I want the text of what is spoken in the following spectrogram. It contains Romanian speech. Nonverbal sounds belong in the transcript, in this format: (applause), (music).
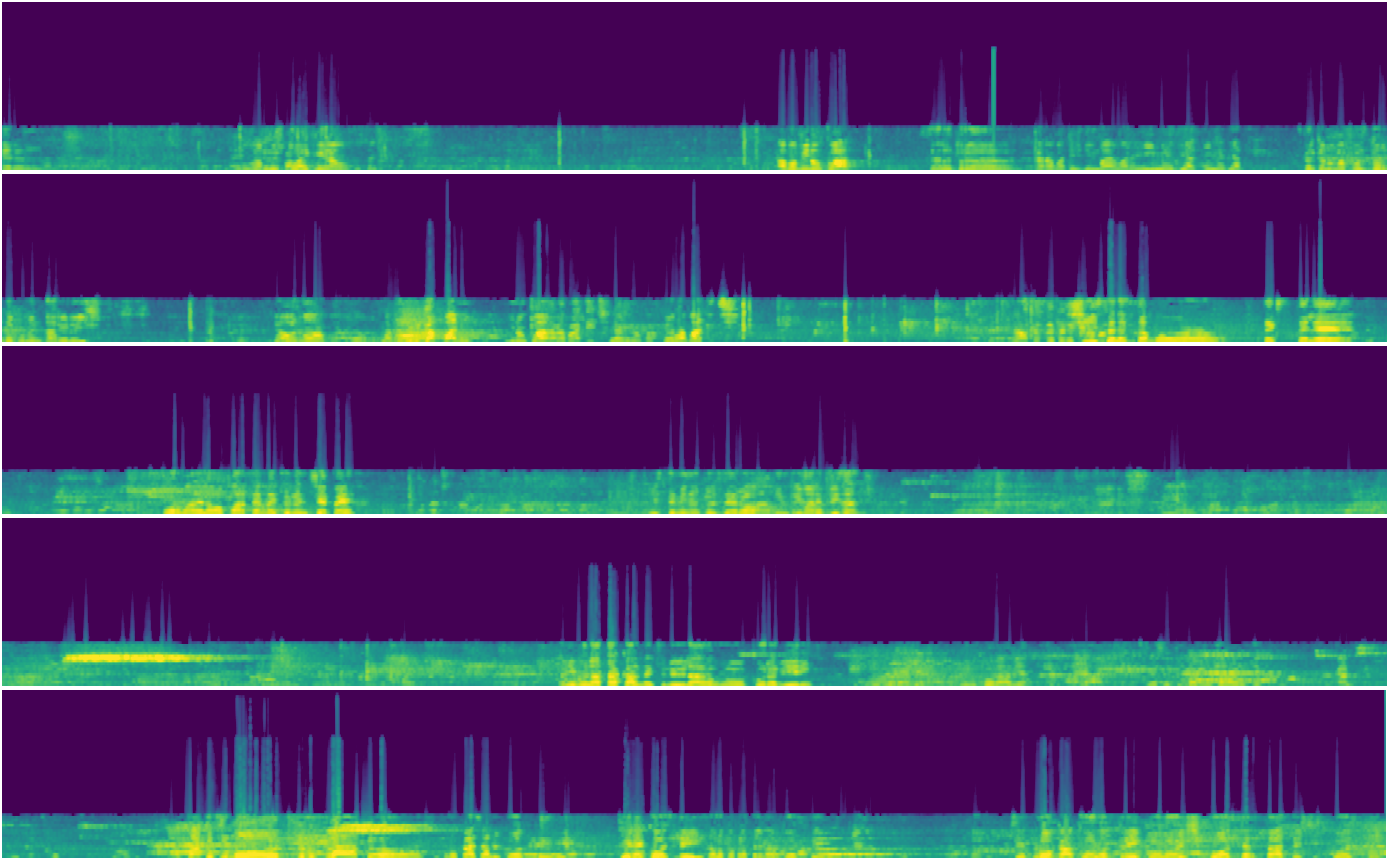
A pus tu că era, mă, cu stai. A, mă, vino cu a. Se alătură Carabatici din Baia Mare, imediat, imediat. Sper că nu v-a fost dor de comentariul lui. Ia auzi, mă, ne-a comunicat Pani. Vino cu a. Carabatici, ia vină cu Carabatici. Lasă fetele Și selectăm uh, textele formale la o parte, meciul începe. Este minutul 0 în prima repriză. Primul atac al meciului la uh, Corăbierii Din Corabia. din Corabia. Ia să pică mintea la ureche. În casă. Atacă frumos, lucrată și blocajea lui Costi. Bine Costi, salut pe fratele meu Costi. Ce bloc acolo, trei coloși, Boter, Tase și Costi.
